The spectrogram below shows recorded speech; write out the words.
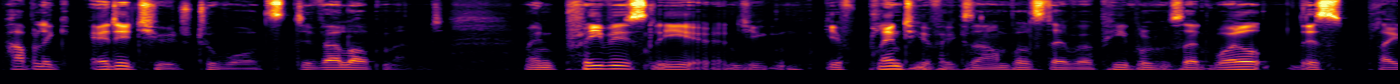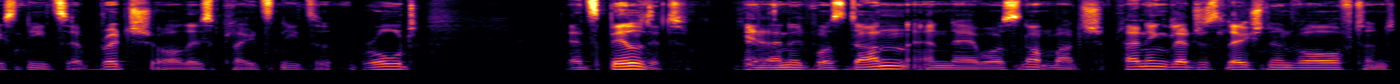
public attitude towards development. I mean, previously, and you can give plenty of examples, there were people who said, well, this place needs a bridge or this place needs a road, let's build it. Yeah. And then it was done, and there was not much planning legislation involved, and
